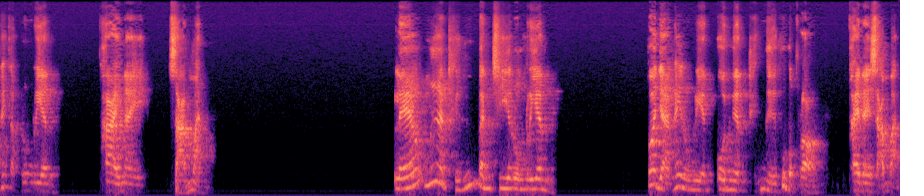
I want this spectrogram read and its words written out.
ให้กับโรงเรียนภายในสามวัน แล้วเมื่อถึงบัญชีโรงเรียน ก็อยากให้โรงเรียนโอนเงินถึงมือผู้ปกครองภายในสามวัน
